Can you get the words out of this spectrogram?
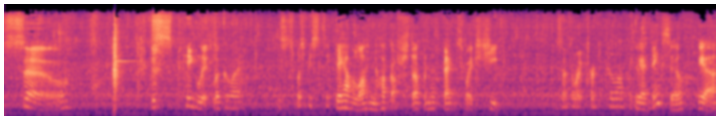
So, this piglet look like. Is it supposed to be sticky? They have a lot of knockoff stuff in this bag. That's why it's cheap. Is that the right part to peel off? I Yeah, I think so. Yeah.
